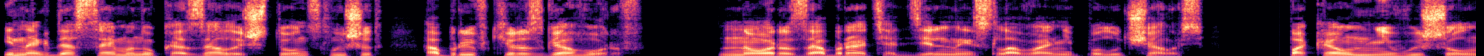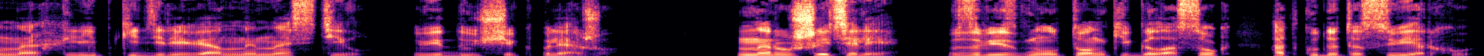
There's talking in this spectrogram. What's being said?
Иногда Саймону казалось, что он слышит обрывки разговоров, но разобрать отдельные слова не получалось, пока он не вышел на хлипкий деревянный настил, ведущий к пляжу. «Нарушители!» — взвизгнул тонкий голосок откуда-то сверху,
